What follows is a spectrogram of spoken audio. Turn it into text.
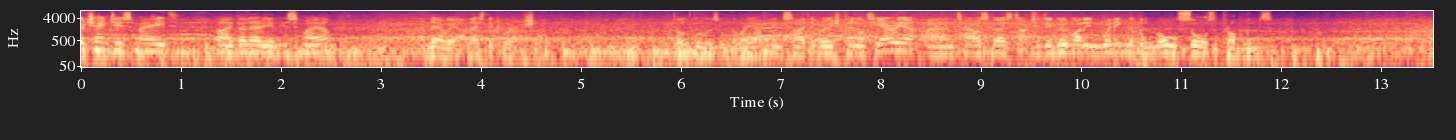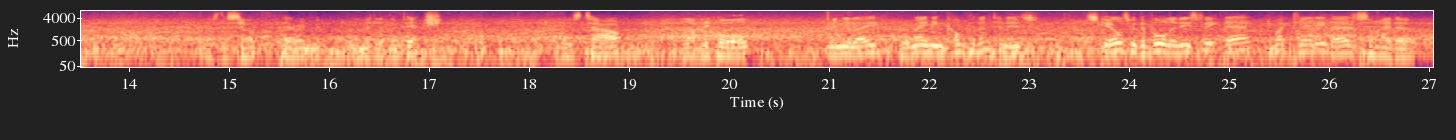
No changes made by Valérien Ismaël. And there we are, there's the correction. Tull, was all the way up inside the Bruges penalty area, and Tau's first touch is a good one in winning the ball. All sorts of problems. There's the sub, there in, in the middle of the pitch. Here's Tau, lovely ball. Mignolet remaining confident in his skills with the ball at his feet there, quite clearly. There's side uh,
